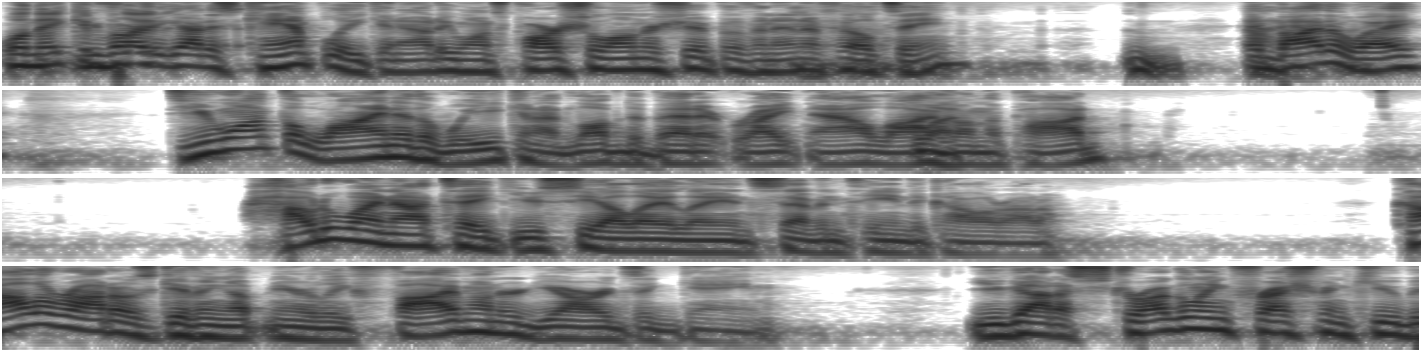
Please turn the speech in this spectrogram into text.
Well, they can You've already got his camp leaking out. He wants partial ownership of an NFL team. And by the way, do you want the line of the week? And I'd love to bet it right now, live What? on the pod. How do I not take UCLA laying 17 to Colorado? Colorado's giving up nearly 500 yards a game. You got a struggling freshman QB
